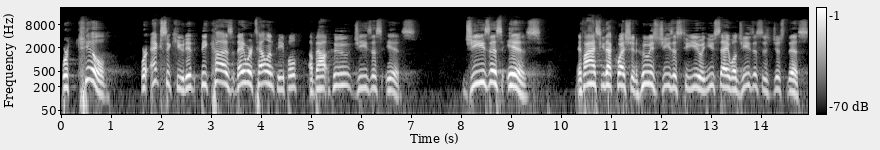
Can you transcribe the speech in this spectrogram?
were killed, were executed because they were telling people about who Jesus is. Jesus is. If I ask you that question, who is Jesus to you? And you say, well, Jesus is just this,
